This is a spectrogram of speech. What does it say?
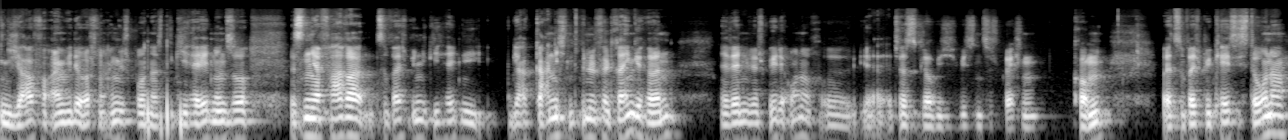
Ja, vor allem, wie du auch schon angesprochen hast, Nicky Hayden und so. Das sind ja Fahrer, zum Beispiel Nicky Hayden, die ja gar nicht ins Mittelfeld reingehören. Da werden wir später auch noch äh, etwas, glaube ich, bisschen zu sprechen kommen. Weil zum Beispiel Casey Stoner,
